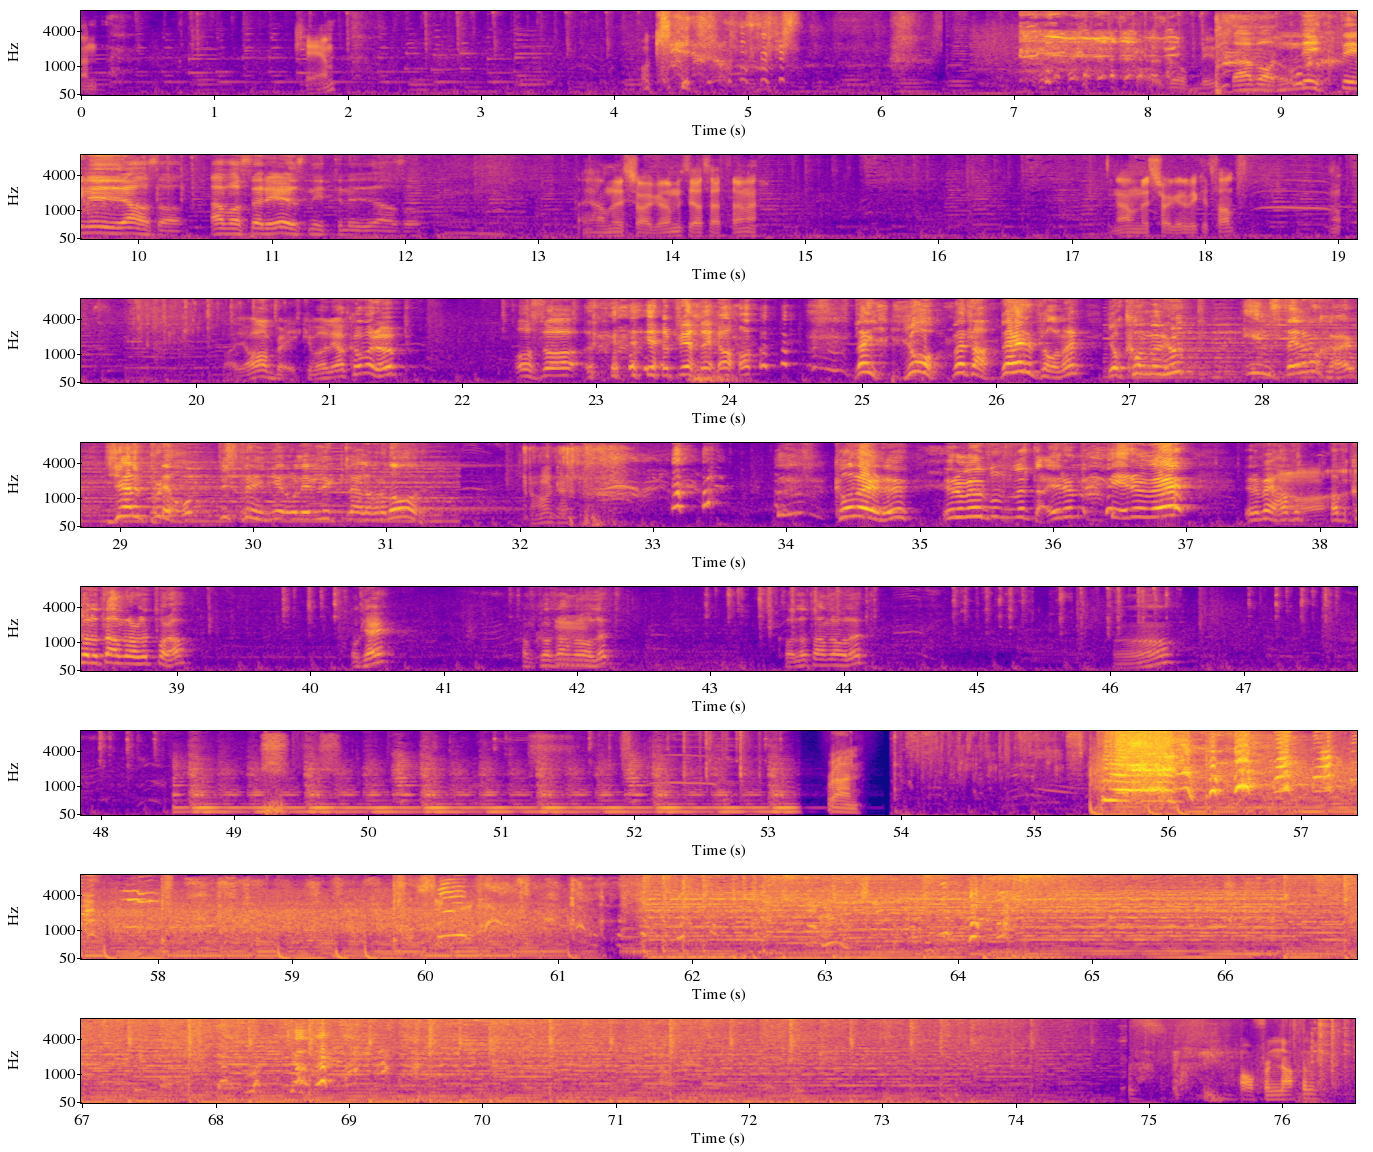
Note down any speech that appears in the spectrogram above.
Men... Camp? Okej. Robin. Det här var 99 alltså. Det här var seriöst 99 alltså. Jag hamnar i struggle om inte jag sätter den här. Jag hamnar i struggle i vilket fall. Ja, jag har en breakable, jag kommer upp. Och så hjälper jag dig av. Nej, ja, vänta, det här är planen. Jag kommer upp, inställer mig själv, hjälper dig av, vi springer och lever lyckliga alla våra dagar. Ja, okej. Kolla här nu! Är du med på, vänta, är du, är du med? Är du med? Han får, Ja. han får kolla åt andra hållet bara. Okej? Han får kolla åt andra hållet. Kolla åt andra hållet. Ja. Run. All for nothing.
